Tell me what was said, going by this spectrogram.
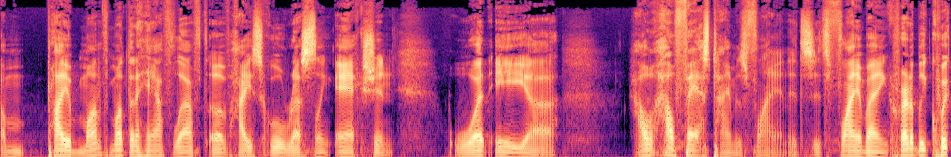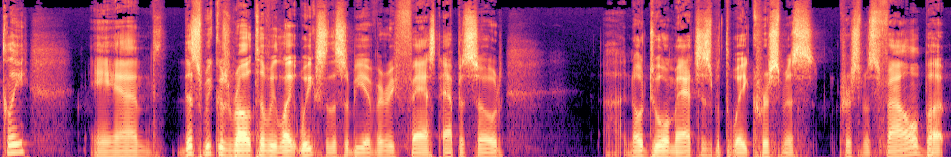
a, probably a month, month and a half left of high school wrestling action. What a uh, how how fast time is flying. It's it's flying by incredibly quickly. And this week was relatively light week, so this will be a very fast episode. Uh, no dual matches with the way Christmas Christmas fell, but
